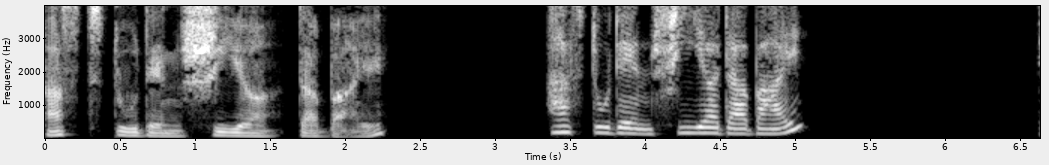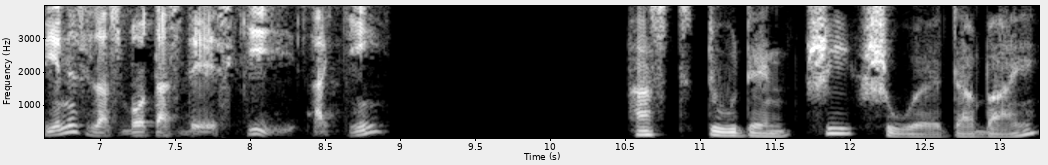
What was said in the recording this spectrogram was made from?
Hast du den Skier dabei? Hast du den Skier dabei? ¿Tienes las botas de esquí aquí? Hast du den Skischuhe dabei?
